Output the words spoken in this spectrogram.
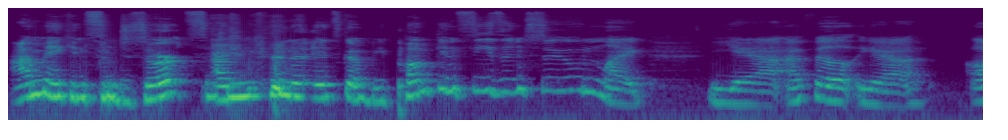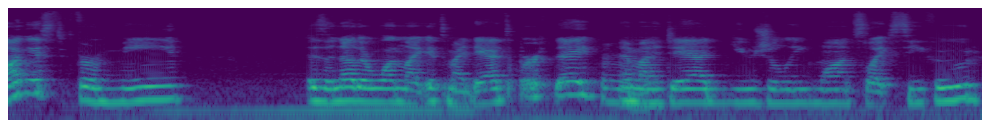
I'm making some desserts. I'm gonna it's gonna be pumpkin season soon. Like, yeah, I feel yeah. August for me is another one. Like it's my dad's birthday, Mhm. and my dad usually wants like seafood,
